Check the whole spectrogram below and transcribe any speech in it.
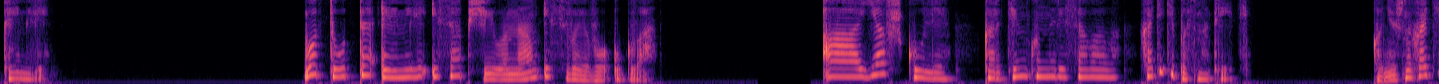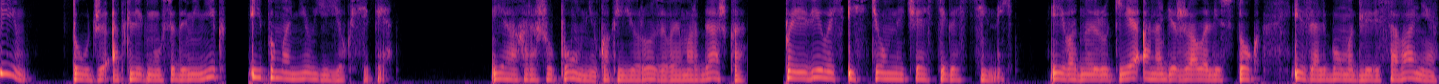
к Эмили. Вот тут-то Эмили и сообщила нам из своего угла. А я в школе картинку нарисовала. Хотите посмотреть? Конечно, хотим. Тут же откликнулся Доминик и поманил ее к себе. Я хорошо помню, как ее розовая мордашка появилась из темной части гостиной, и в одной руке она держала листок из альбома для рисования,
